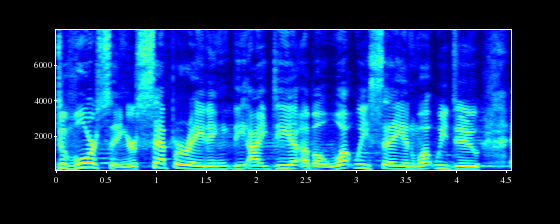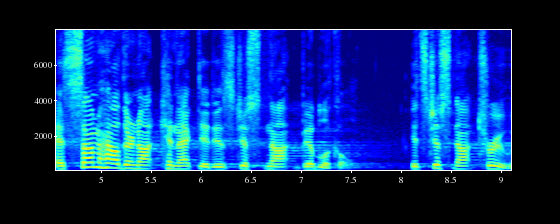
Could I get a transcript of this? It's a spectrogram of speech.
divorcing or separating the idea about what we say and what we do as somehow they're not connected is just not biblical. It's just not true.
